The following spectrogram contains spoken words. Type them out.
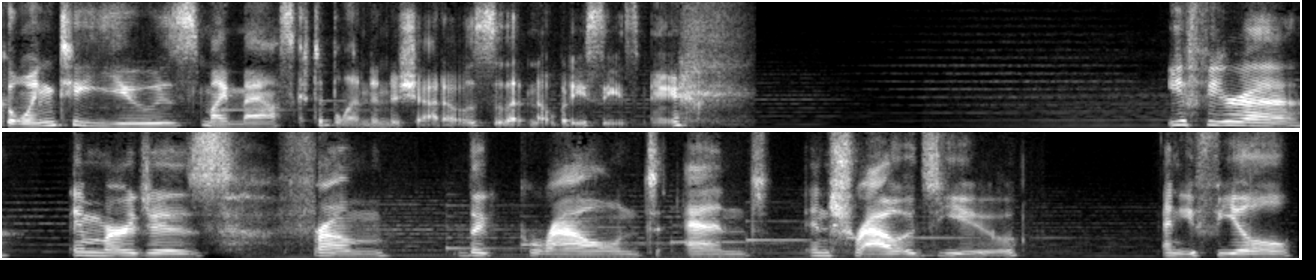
Going to use my mask to blend into shadows so that nobody sees me. Yafira emerges from the ground and enshrouds you, and you feel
